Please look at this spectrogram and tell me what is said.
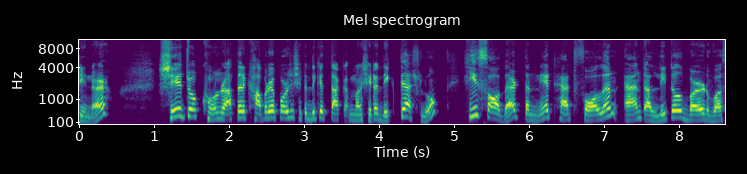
dinner সে যখন রাতের খাবারের পরে সেটার দিকে তাকা মানে সেটা দেখতে আসলো he saw that the net had fallen and a little bird was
